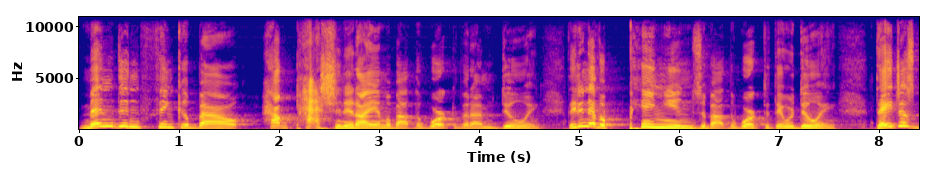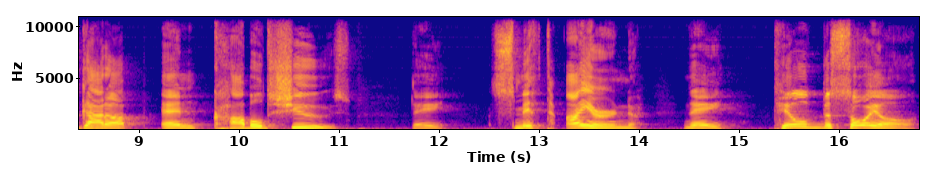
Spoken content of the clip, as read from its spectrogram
men didn't think about how passionate I am about the work that I'm doing. They didn't have opinions about the work that they were doing. They just got up and cobbled shoes. They smithed iron. They tilled the soil.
